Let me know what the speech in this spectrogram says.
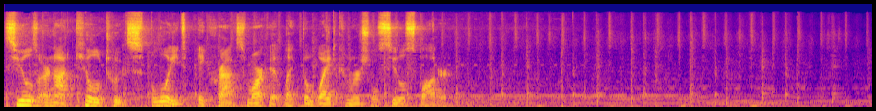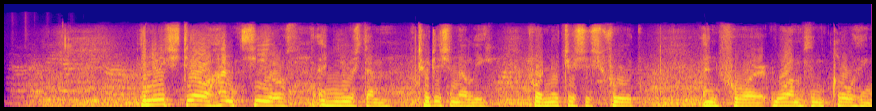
Seals are not killed to exploit a crafts market like the white commercial seal slaughter. Inuit still hunt seals and use them traditionally for nutritious food and for warmth and clothing.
